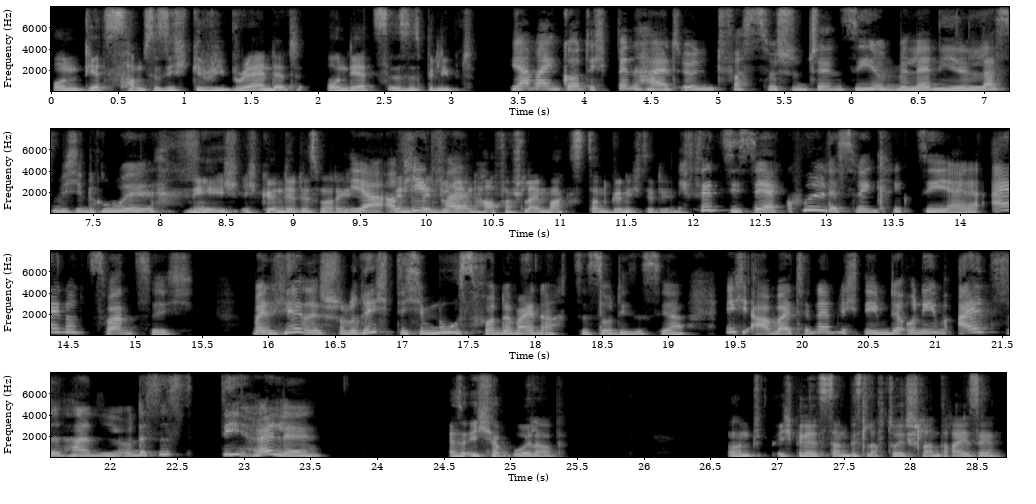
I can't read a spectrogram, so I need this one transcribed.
Und jetzt haben sie sich gerebrandet und jetzt ist es beliebt. Ja, mein Gott, ich bin halt irgendwas zwischen Gen Z und Millennial. Lass mich in Ruhe. Nee, ich, ich gönne dir das, Marie. Ja, auf wenn, jeden wenn Fall. Wenn du deinen Haferschleim magst, dann gönne ich dir den. Ich finde sie sehr cool, deswegen kriegt sie eine 21. Mein Hirn ist schon richtig im Mus von der Weihnachtssaison dieses Jahr. Ich arbeite nämlich neben der Uni im Einzelhandel und es ist die Hölle. Also ich habe Urlaub. Und ich bin jetzt da ein bisschen auf Deutschlandreise,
